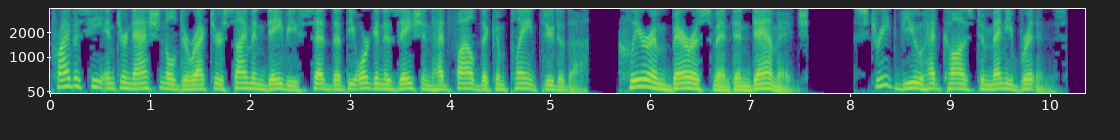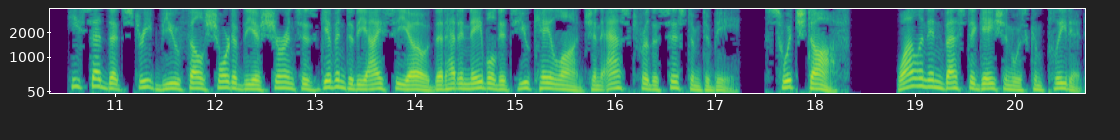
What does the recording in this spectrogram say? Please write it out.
Privacy International Director Simon Davies said that the organisation had filed the complaint due to the "...clear embarrassment and damage." Street View had caused to many Britons. He said that Street View fell short of the assurances given to the ICO that had enabled its UK launch and asked for the system to be «switched off» while an investigation was completed.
